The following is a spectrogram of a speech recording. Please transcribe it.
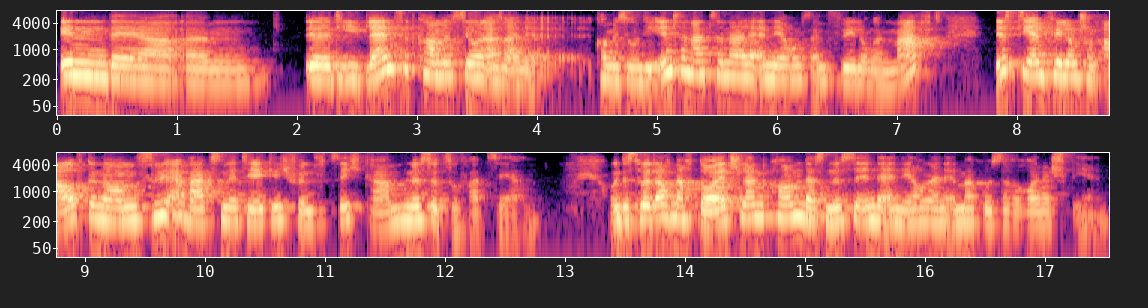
in der ähm, äh, die Lancet-Kommission, also eine Kommission, die internationale Ernährungsempfehlungen macht, ist die Empfehlung schon aufgenommen, für Erwachsene täglich 50 Gramm Nüsse zu verzehren. Und es wird auch nach Deutschland kommen, dass Nüsse in der Ernährung eine immer größere Rolle spielen.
